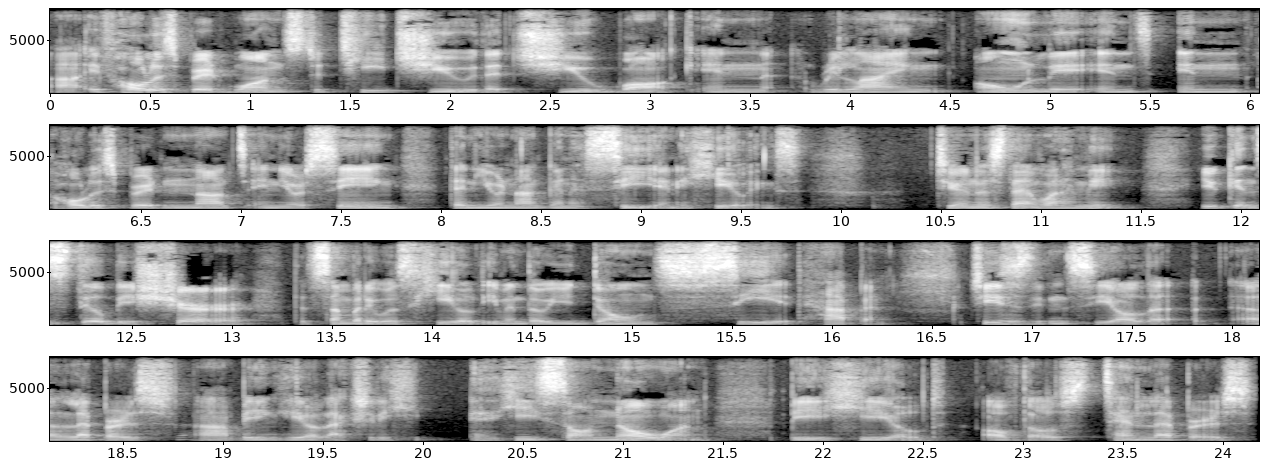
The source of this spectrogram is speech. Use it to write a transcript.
Uh, if Holy Spirit wants to teach you that you walk in relying only in in Holy Spirit and not in your seeing, then you're not gonna see any healings. Do you understand what I mean? You can still be sure that somebody was healed even though you don't see it happen. Jesus didn't see all the uh, lepers uh, being healed. Actually, he, he saw no one be healed of those 10 lepers,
